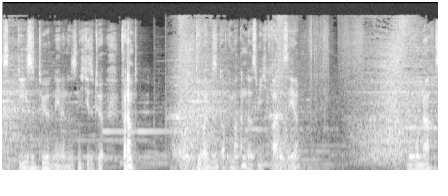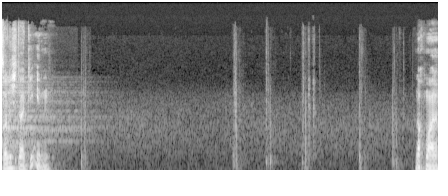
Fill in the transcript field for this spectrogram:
Ist diese Tür? Nee, dann ist es nicht diese Tür. Verdammt! Die Räume sind auch immer anders, wie ich gerade sehe. Nur wonach soll ich da gehen? Nochmal.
